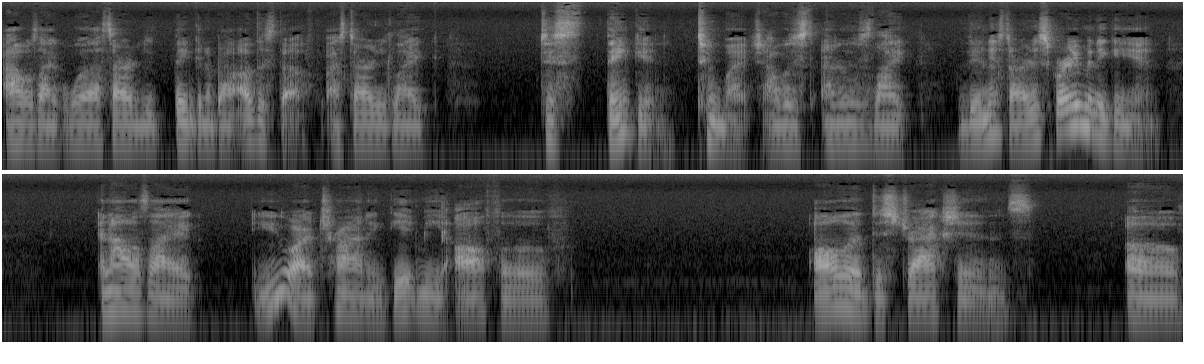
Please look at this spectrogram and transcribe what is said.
I was like, well, I started thinking about other stuff. I started like just thinking too much. I was, and it was like, then it started screaming again. And I was like, you are trying to get me off of all the distractions of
